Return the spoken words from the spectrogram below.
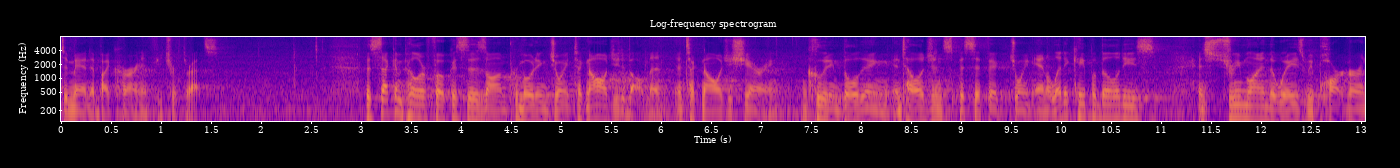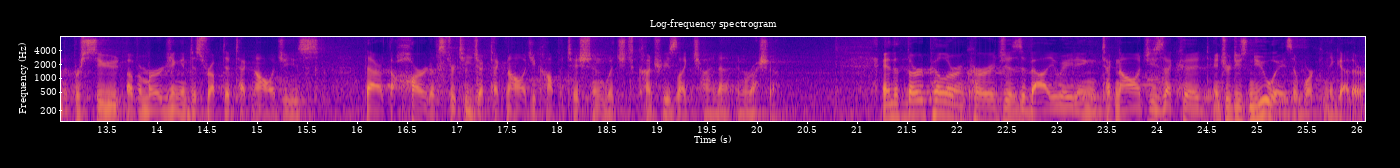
demanded by current and future threats. The second pillar focuses on promoting joint technology development and technology sharing, including building intelligence-specific joint analytic capabilities and streamlining the ways we partner in the pursuit of emerging and disruptive technologies that are at the heart of strategic technology competition with countries like China and Russia. And the third pillar encourages evaluating technologies that could introduce new ways of working together,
